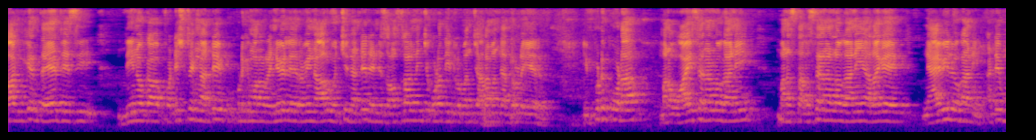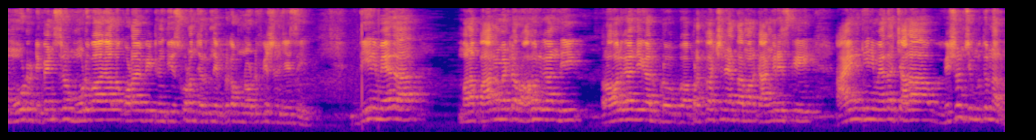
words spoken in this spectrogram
భాగ్యం తయారు చేసి దీని ఒక పటిష్టంగా అంటే ఇప్పటికి మనం రెండు వేల ఇరవై నాలుగు వచ్చిందంటే రెండు సంవత్సరాల నుంచి కూడా దీంట్లో మంది చాలామంది అందరూ అయ్యారు. ఇప్పుడు కూడా మన వాయుసేనలో కానీ మన స్థలసేనలో కానీ అలాగే నేవీలో కానీ అంటే మూడు డిఫెన్స్లో మూడు భాగాల్లో కూడా వీటిని తీసుకోవడం జరుగుతుంది. ఇప్పటికప్పుడు నోటిఫికేషన్ చేసి. దీని మీద మన పార్లమెంట్లో రాహుల్ గాంధీ రాహుల్ గాంధీ గారు ఇప్పుడు ప్రతిపక్ష నేత మన కాంగ్రెస్కి ఆయన దీని మీద చాలా విషం చిమ్ముతున్నారు.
